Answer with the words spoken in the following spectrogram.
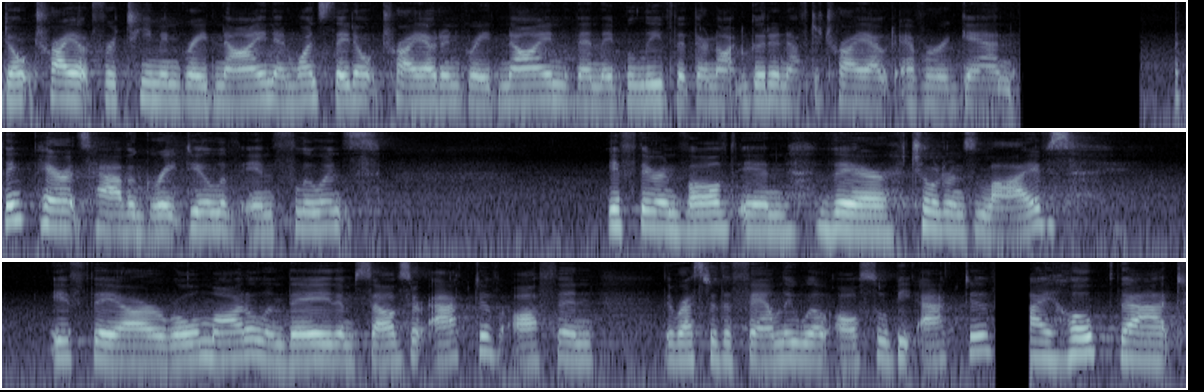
don't try out for a team in grade 9, and once they don't try out in grade 9, then they believe that they're not good enough to try out ever again. I think parents have a great deal of influence if they're involved in their children's lives. If they are a role model and they themselves are active, often the rest of the family will also be active. I hope that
